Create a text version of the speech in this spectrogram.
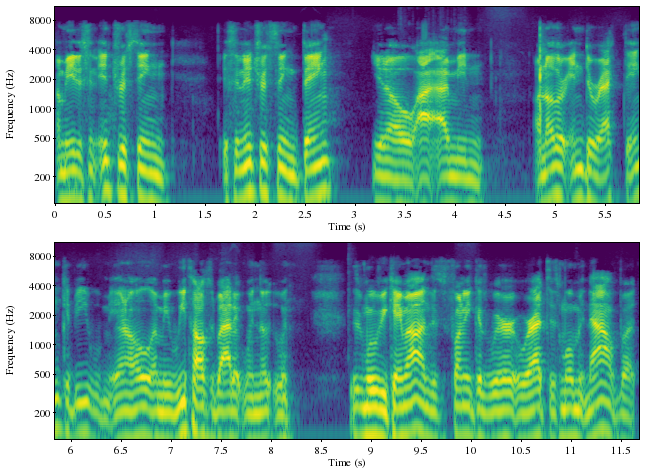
I mean, it's an interesting, it's an interesting thing you know, I, I mean, another indirect thing could be, you know, I mean, we talked about it when the, when this movie came out, and it's funny because we're we're at this moment now, but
